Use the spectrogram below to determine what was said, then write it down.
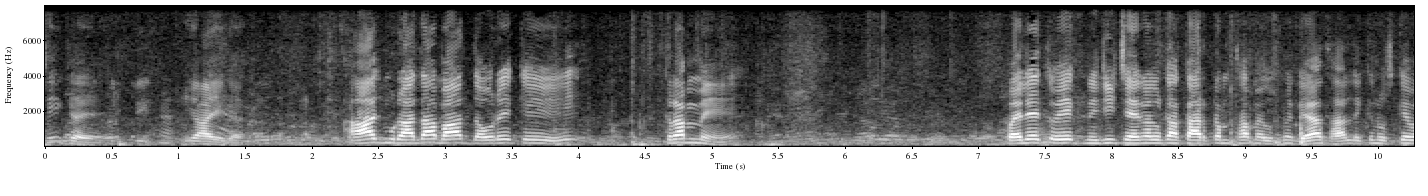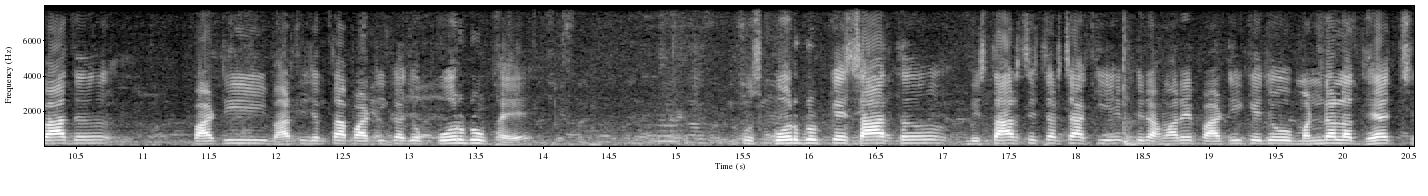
ठीक है ये आएगा। आज मुरादाबाद दौरे के क्रम में पहले तो एक निजी चैनल का कार्यक्रम था मैं उसमें गया था लेकिन उसके बाद पार्टी, भारतीय जनता पार्टी का जो कोर ग्रुप है, उस कोर ग्रुप के साथ विस्तार से चर्चा किए। फिर हमारे पार्टी के जो मंडल अध्यक्ष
